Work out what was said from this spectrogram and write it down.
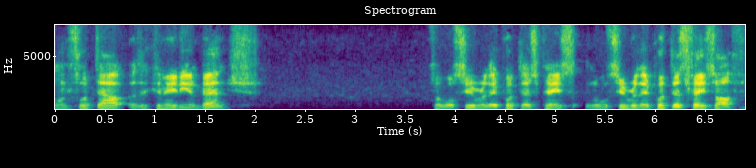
One flipped out of the Canadian bench. So we'll see where they put this pace. We'll see where they put this face off.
